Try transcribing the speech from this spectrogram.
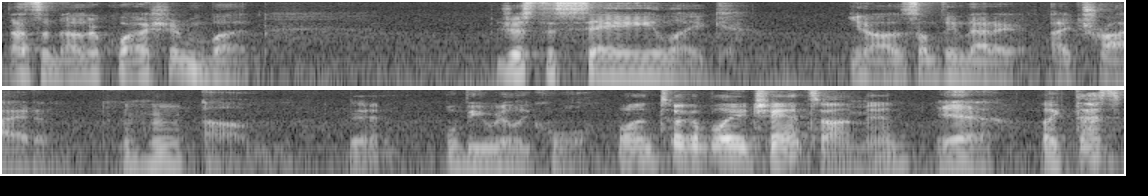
that's another question. But just to say, like, you know, it's something that I, I tried and Yeah. Would be really cool. Well, and took a blade chance on, man. Yeah, Like that's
